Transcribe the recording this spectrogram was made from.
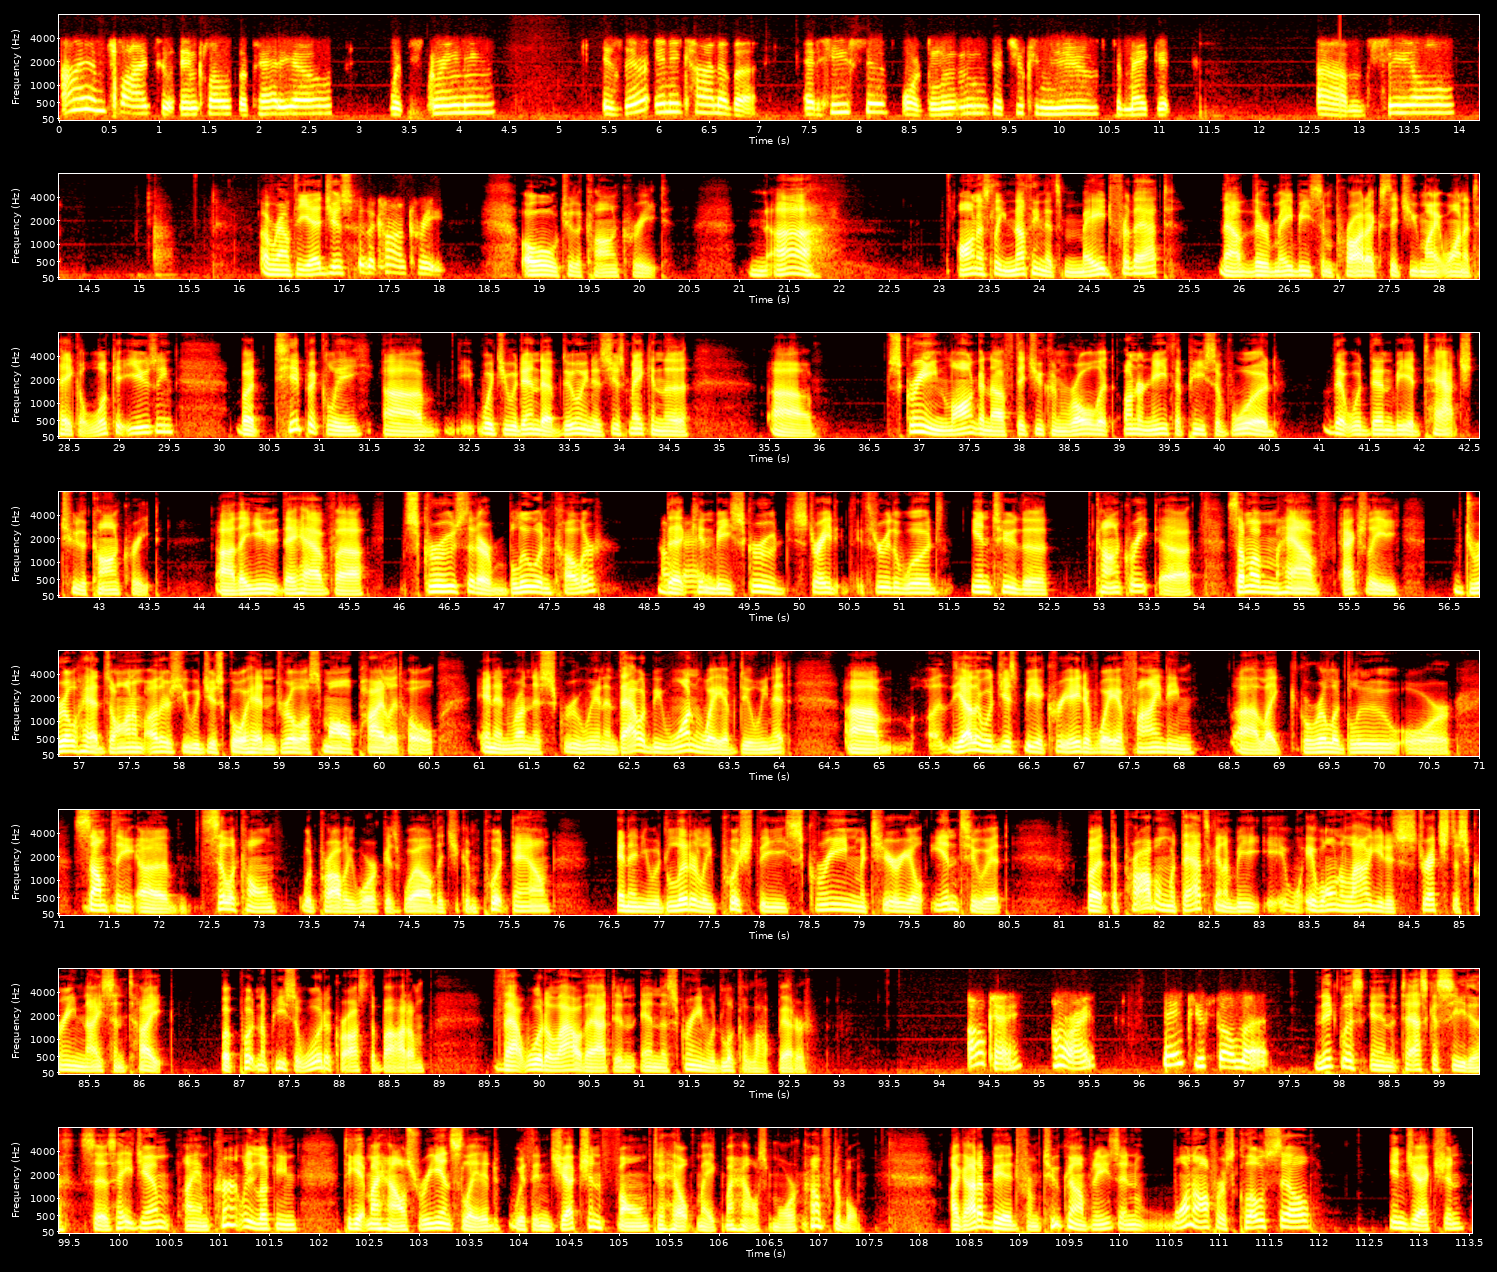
I am trying to enclose the patio with screening. Is there any kind of a adhesive or glue that you can use to make it um, seal Around the edges? to the concrete? Oh, to the concrete. Ah, honestly, nothing that's made for that. Now, there may be some products that you might want to take a look at using, but typically, uh, what you would end up doing is just making the uh, screen long enough that you can roll it underneath a piece of wood that would then be attached to the concrete. Uh, they use, they have uh, screws that are blue in color that Okay. can be screwed straight through the wood into the concrete. Uh, some of them have actually drill heads on them. Others you would just go ahead and drill a small pilot hole and then run this screw in, and that would be one way of doing it. Um, the other would just be a creative way of finding uh, like gorilla glue or something. Uh, silicone would probably work as well that you can put down, and then you would literally push the screen material into it. But the problem with that's going to be it, it won't allow you to stretch the screen nice and tight. But putting a piece of wood across the bottom, that would allow that, and, and the screen would look a lot better. Okay. All right. Thank you so much. Nicholas in Atascocita says, Hey Jim, I am currently looking to get my house re-insulated with injection foam to help make my house more comfortable. I got a bid from two companies, and one offers closed cell injection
